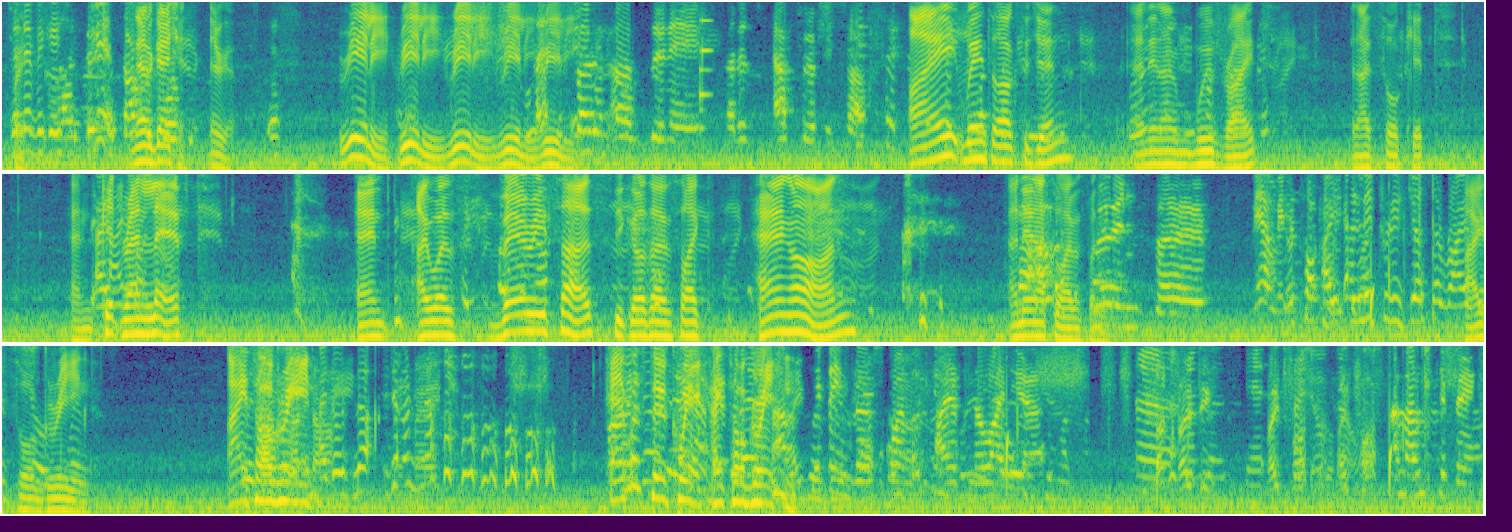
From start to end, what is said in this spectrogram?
The Sorry. navigation. So yeah, self Navigation. There we go. Yes. Really, really, really, really, really. So sus, Zuni. That is absolutely sus. I went to oxygen and then I moved right and I saw Kit and Kit ran left and I was very sus because I was like hang on and then I saw Ivan's body. Moon, so. Yeah, I mean, it's I, I literally just arrived. I saw queue green. I saw green! I don't know. I don't know. It was too quick! I saw green! I'm skipping this one. I have no idea. Uh, Start voting. Vote faster, don't vote faster. I'm, I'm skipping.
